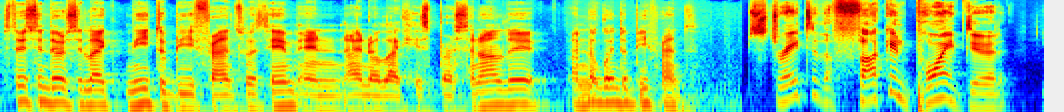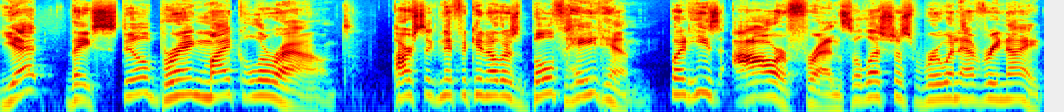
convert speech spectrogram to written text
Stacey and Darcey like me to be friends with him, and I know like his personality. I'm not going to be friends. Straight to the fucking point, dude. Yet, they still bring Michael around. Our significant others both hate him, but he's our friend, so let's just ruin every night.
